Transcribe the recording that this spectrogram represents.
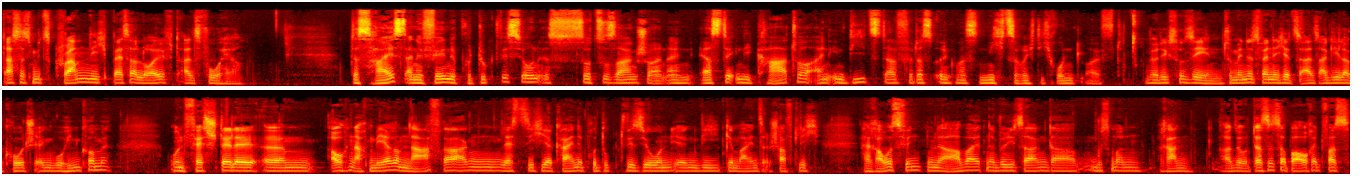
dass es mit Scrum nicht besser läuft als vorher. Das heißt, eine fehlende Produktvision ist sozusagen schon ein erster Indikator, ein Indiz dafür, dass irgendwas nicht so richtig rund läuft. Würde ich so sehen. Zumindest wenn ich jetzt als agiler Coach irgendwo hinkomme und feststelle, ähm, auch nach mehreren Nachfragen lässt sich hier keine Produktvision irgendwie gemeinschaftlich herausfinden und erarbeiten, dann würde ich sagen, da muss man ran. Also das ist aber auch etwas,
